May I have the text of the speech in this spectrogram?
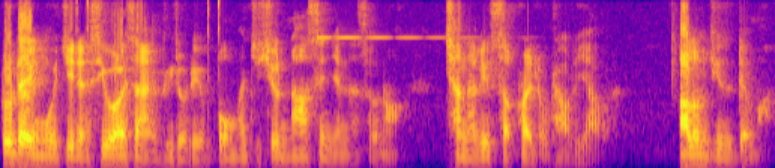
တိုးတက်ငွေကြီးတဲ့စီးပွားရေးဆိုင်ရာဗီဒီယိုတွေပုံမှန်ကြည့်ရှုနားဆင်နေတယ်ဆိုတော့ channel လေး subscribe လုပ်ထားလို့ရပါတယ်အားလုံးကျေးဇူးတင်ပါတယ်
